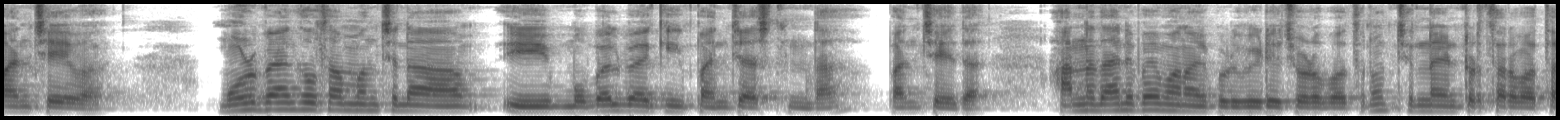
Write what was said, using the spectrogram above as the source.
పనిచేయవా? మూడు బ్యాంకులకు సంబంధించిన ఈ మొబైల్ బ్యాంకింగ్ పనిచేస్తుందా? పనిచేయదా? అన్న దానిపై మనం ఇప్పుడు వీడియో చూడబోతున్నాం. చిన్న ఇంటర్ తర్వాత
